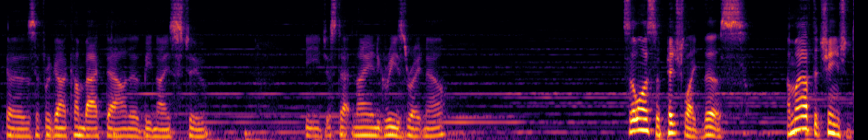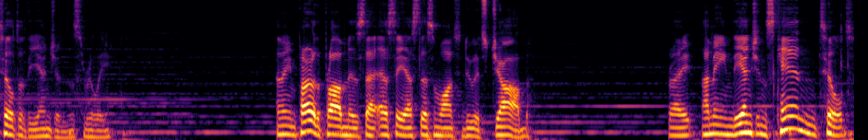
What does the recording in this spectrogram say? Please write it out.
Because if we're going to come back down, it would be nice to be just at 90 degrees right now. Still wants to pitch like this. I might have to change the tilt of the engines, really. I mean, part of the problem is that SAS doesn't want to do its job. Right? I mean, the engines can tilt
